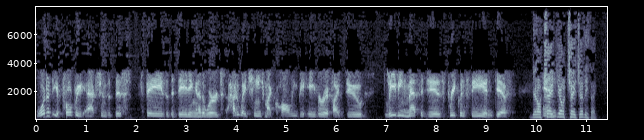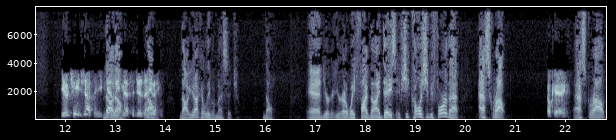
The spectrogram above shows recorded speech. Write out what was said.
what are the appropriate actions at this phase of the dating? In other words, how do I change my calling behavior if I do, leaving messages, frequency, and gifts? You don't change. You don't change anything. You don't change nothing. You No, can't no. leave messages, no. anything. No, you're not going to leave a message. No. And you're you're going to wait five nine days. If she calls you before that, ask her out. Okay. Ask her out.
